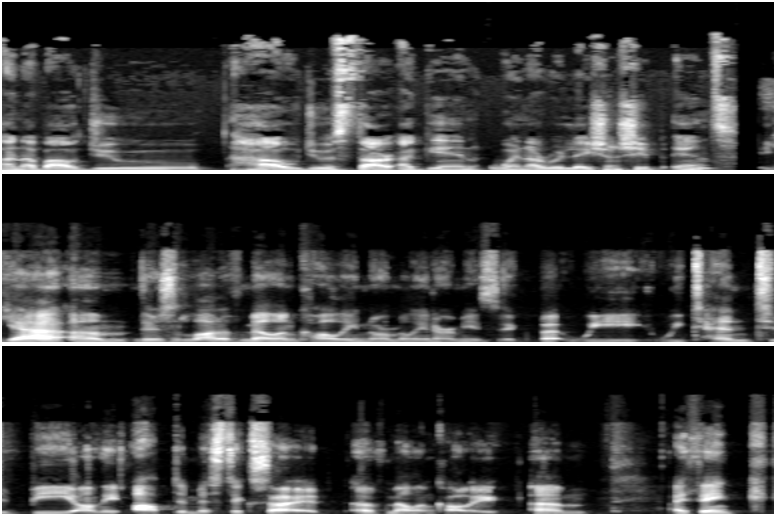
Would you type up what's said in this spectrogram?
and about you how do you start again when a relationship ends? Yeah, um, there's a lot of melancholy normally in our music, but we we tend to be on the optimistic side of melancholy. Um, I think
